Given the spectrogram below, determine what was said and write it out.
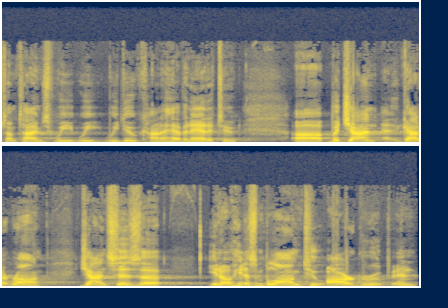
sometimes we, we, we do kind of have an attitude. Uh, but John got it wrong. John says, uh, you know, he doesn't belong to our group. And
